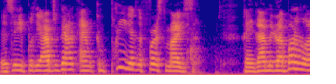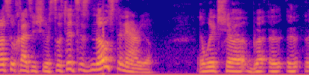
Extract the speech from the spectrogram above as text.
and so he put the object down and completed the first Maisa. So since there's no scenario in which uh, uh, uh,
